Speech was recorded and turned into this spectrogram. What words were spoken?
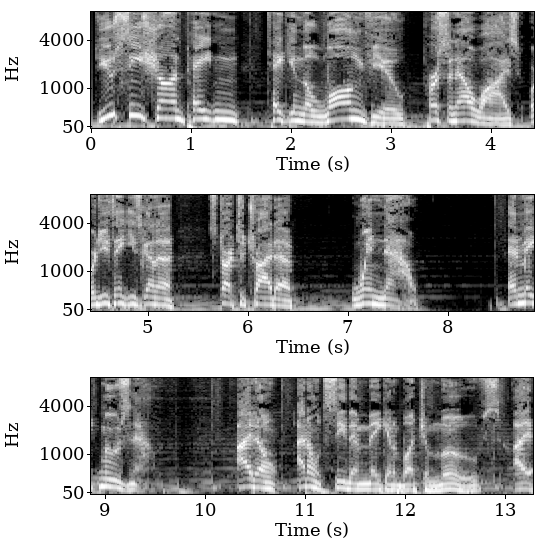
Do you see Sean Payton taking the long view, personnel wise, or do you think he's going to start to try to win now and make moves now? I don't. I don't see them making a bunch of moves. I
